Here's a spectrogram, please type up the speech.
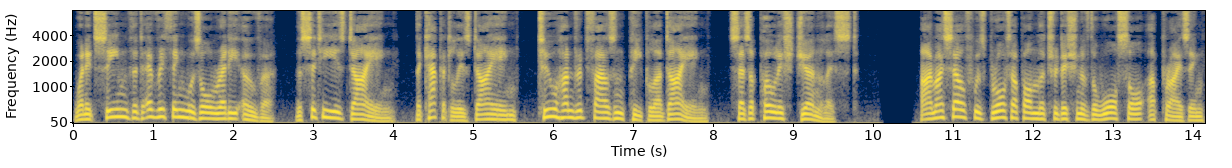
when it seemed that everything was already over, the city is dying, the capital is dying, 200,000 people are dying, says a Polish journalist. I myself was brought up on the tradition of the Warsaw Uprising,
